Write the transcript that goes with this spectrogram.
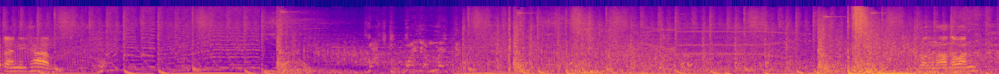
Dude, I need help. Kill another one.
